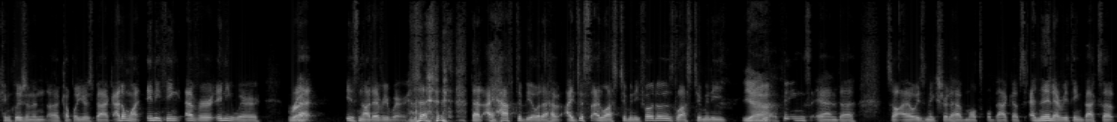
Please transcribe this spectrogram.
conclusion a couple years back. I don't want anything ever anywhere right. that is not everywhere that that I have to be able to have. I just I lost too many photos, lost too many yeah you know, things, and uh, so I always make sure to have multiple backups, and then everything backs up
